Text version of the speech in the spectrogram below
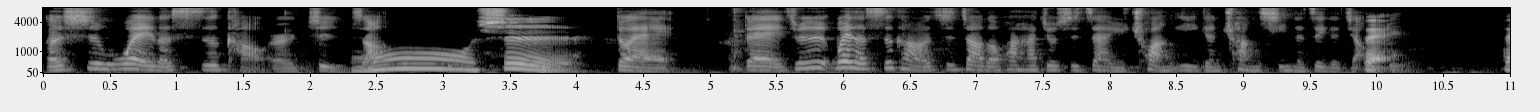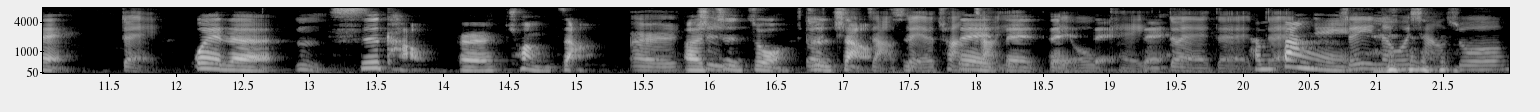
而是为了思考而制造。哦，是，对，对，就是为了思考而制造的话，它就是在于创意跟创新的这个角度，对。对对，为了嗯思考而创造，而而制作制造，对，而创造对对 OK，对对对，很棒哎。所以呢，我想说，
